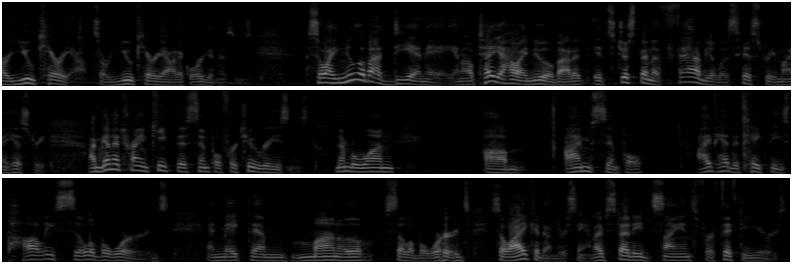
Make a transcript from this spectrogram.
are eukaryotes or eukaryotic organisms. So I knew about DNA, and I'll tell you how I knew about it. It's just been a fabulous history, my history. I'm going to try and keep this simple for two reasons. Number one, um, I'm simple. I've had to take these polysyllable words and make them monosyllable words so I could understand. I've studied science for 50 years.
